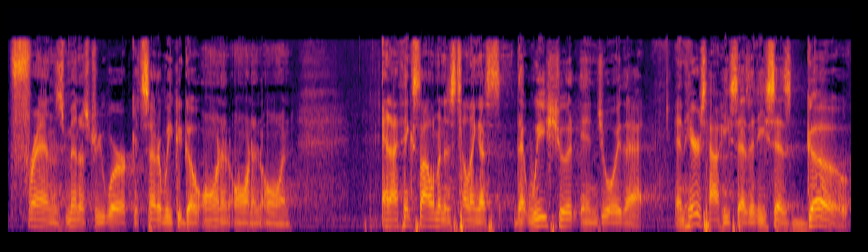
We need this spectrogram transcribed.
friends, ministry, work, etc. We could go on and on and on. And I think Solomon is telling us that we should enjoy that. And here's how he says it He says, Go.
